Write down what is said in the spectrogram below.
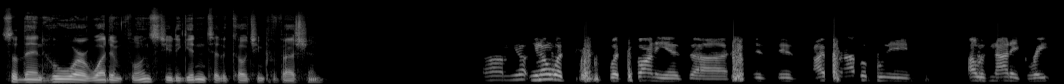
So then, who or what influenced you to get into the coaching profession? Um, you know, you know what's what's funny is uh, is is I probably I was not a great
